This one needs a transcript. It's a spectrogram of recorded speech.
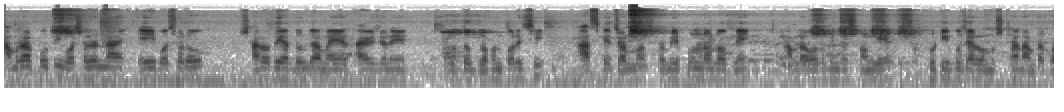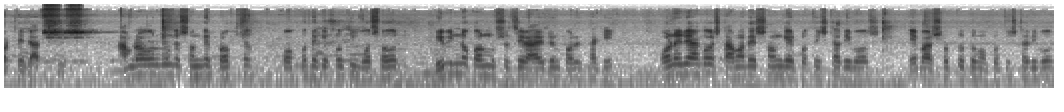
আমরা প্রতি বছরের ন্যায় এই বছরও শারদীয়া দুর্গা মায়ের আয়োজনে উদ্যোগ গ্রহণ করেছি। আজকে জন্মাষ্টমীর পূর্ণ লগ্নে আমরা অরবিন্দ সঙ্গের খুঁটি পূজার অনুষ্ঠান আমরা করতে যাচ্ছি। আমরা অরবিন্দ পক্ষ- পক্ষ থেকে প্রতি বছর বিভিন্ন কর্মসূচির আয়োজন করে থাকি। পনেরোই আগস্ট আমাদের সঙ্গে প্রতিষ্ঠা দিবস, এবার সত্তরতম প্রতিষ্ঠা দিবস।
